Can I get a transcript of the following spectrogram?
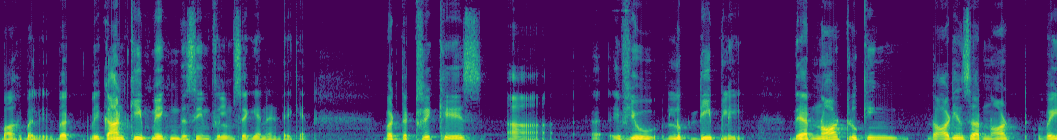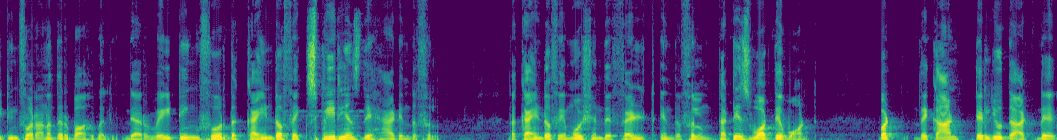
Bahubali, but we can't keep making the same films again and again. But the trick is, uh, if you look deeply, they are not looking. The audience are not waiting for another Bahubali. They are waiting for the kind of experience they had in the film, the kind of emotion they felt in the film. That is what they want but they can't tell you that. They,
